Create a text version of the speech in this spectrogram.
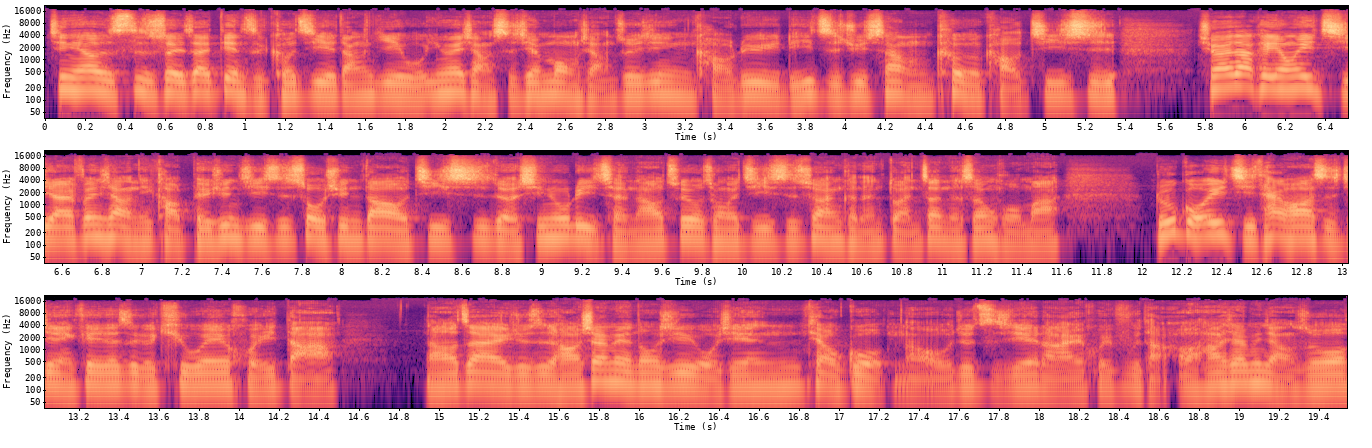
今年二十四岁，在电子科技业当业务，因为想实现梦想，最近考虑离职去上课考技师。请问大家可以用一集来分享你考培训技师、受训到技师的心路历程，然后最后成为技师，虽然可能短暂的生活吗？如果一集太花时间，也可以在这个 Q&A 回答。然后再就是，好，下面的东西我先跳过，那我就直接来回复他。哦，他下面讲说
